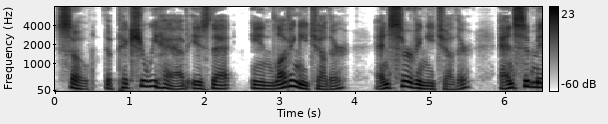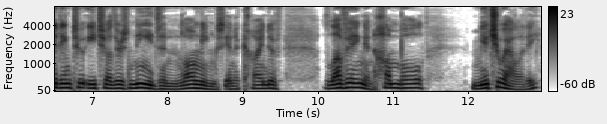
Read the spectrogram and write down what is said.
So, the picture we have is that in loving each other and serving each other and submitting to each other's needs and longings in a kind of loving and humble mutuality,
